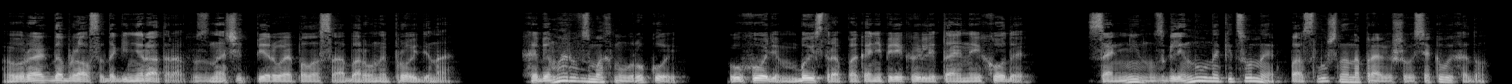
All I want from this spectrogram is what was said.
Враг добрался до генераторов, значит, первая полоса обороны пройдена. Хабимару взмахнул рукой. Уходим, быстро, пока не перекрыли тайные ходы. Саннин взглянул на Кицуне, послушно направившегося к выходу.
